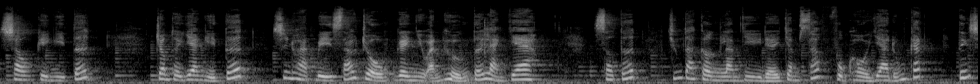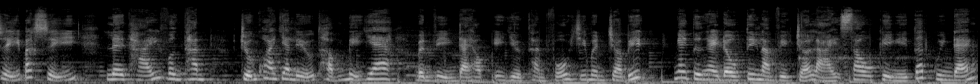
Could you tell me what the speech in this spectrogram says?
sau kỳ nghỉ Tết Trong thời gian nghỉ Tết, sinh hoạt bị xáo trộn gây nhiều ảnh hưởng tới làn da. Sau Tết, chúng ta cần làm gì để chăm sóc phục hồi da đúng cách? Tiến sĩ bác sĩ Lê Thái Vân Thanh, trưởng khoa da liễu thẩm mỹ da, bệnh viện Đại học Y Dược thành phố Hồ Chí Minh cho biết, ngay từ ngày đầu tiên làm việc trở lại sau kỳ nghỉ Tết Nguyên đán,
